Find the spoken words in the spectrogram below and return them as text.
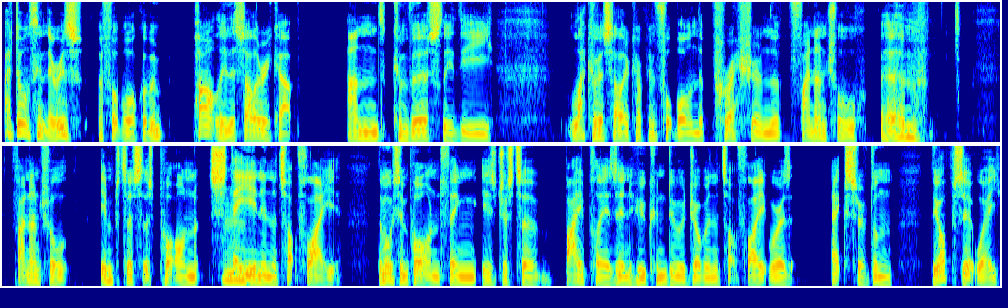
I don't think there is a football club, and partly the salary cap, and conversely the lack of a salary cap in football and the pressure and the financial um, financial impetus that's put on staying in the top flight. The most important thing is just to buy players in who can do a job in the top flight. Whereas Exeter have done the opposite way.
